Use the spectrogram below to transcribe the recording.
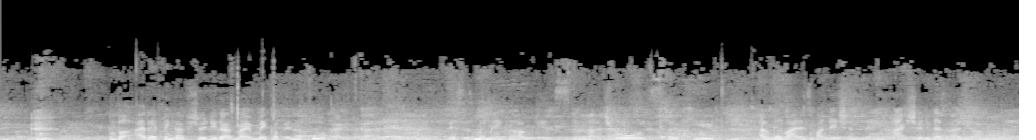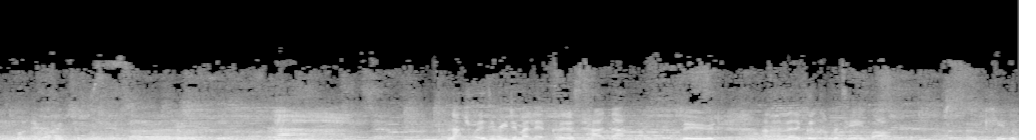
but I don't think I've showed you guys my makeup in the full effect, guys. This is my makeup. It's so natural. So cute. I'm gonna buy this foundation thing. I showed you guys earlier. But so natural. I need to redo my lip because I just had that food. I'm having a good cup of tea, but so cute.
